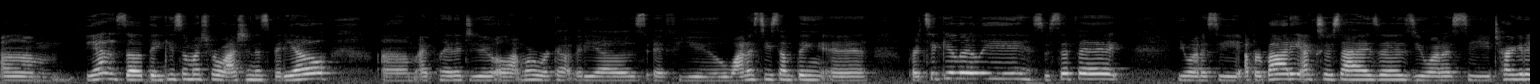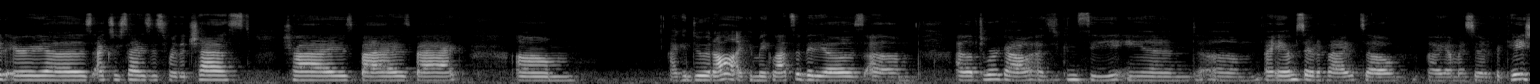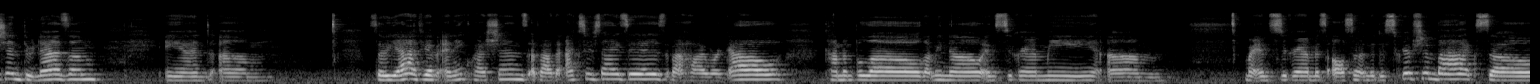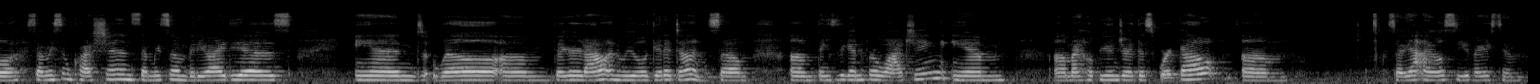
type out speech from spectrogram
um, yeah, so thank you so much for watching this video. Um, I plan to do a lot more workout videos. If you want to see something uh, particularly specific, you want to see upper body exercises, you want to see targeted areas, exercises for the chest, tries, buys, back. Um, I can do it all. I can make lots of videos. Um, I love to work out, as you can see, and um, I am certified, so I got my certification through NASM, and um, so yeah, if you have any questions about the exercises, about how I work out, comment below, let me know, Instagram me. Um, my Instagram is also in the description box, so send me some questions, send me some video ideas, and we'll um, figure it out and we will get it done. So um, thanks again for watching and um, I hope you enjoyed this workout. Um, so yeah, I will see you very soon.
